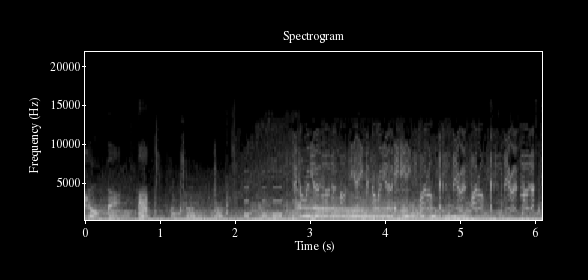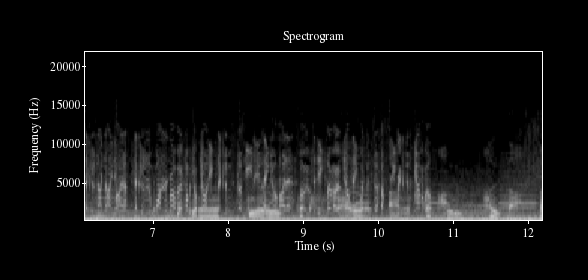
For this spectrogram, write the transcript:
Chelsea. We've got a firearm section zero in central Chelsea.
